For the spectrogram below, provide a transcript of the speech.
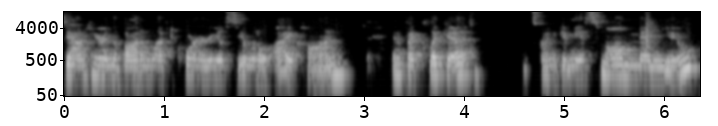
down here in the bottom left corner, you'll see a little icon. And if I click it, it's going to give me a small menu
